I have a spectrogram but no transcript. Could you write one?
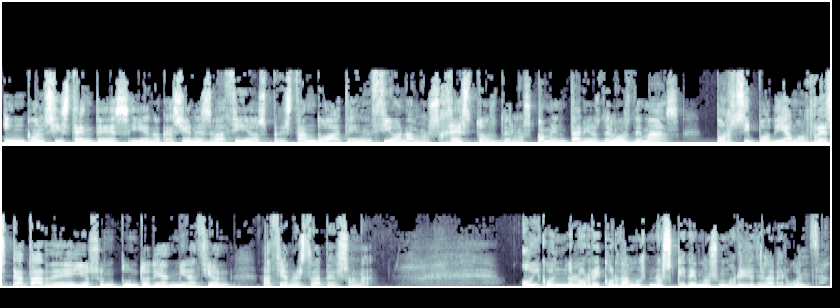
inconsistentes y en ocasiones vacíos prestando atención a los gestos de los comentarios de los demás, por si podíamos rescatar de ellos un punto de admiración hacia nuestra persona. Hoy cuando lo recordamos nos queremos morir de la vergüenza.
